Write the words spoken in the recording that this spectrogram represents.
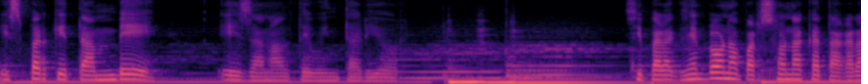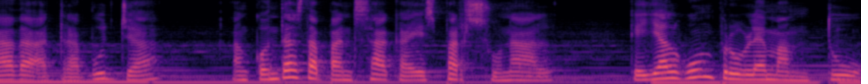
és perquè també és en el teu interior. Si, per exemple, una persona que t'agrada et rebutja, en comptes de pensar que és personal, que hi ha algun problema amb tu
